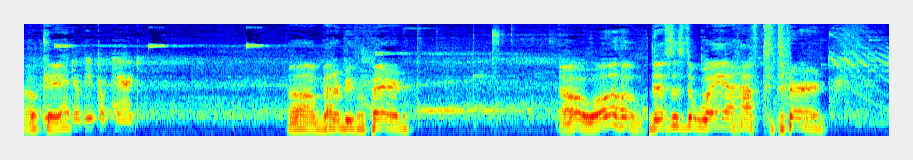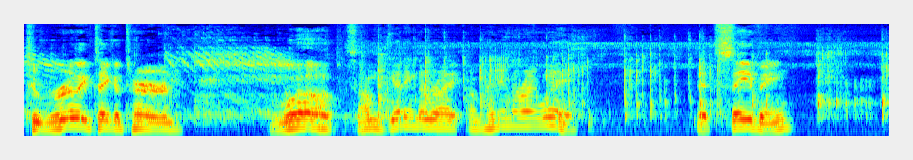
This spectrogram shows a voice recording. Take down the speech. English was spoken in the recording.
Okay. Better be prepared. Uh, better be prepared. Oh, whoa! This is the way I have to turn to really take a turn. Whoa! So I'm getting the right, I'm heading the right way. It's saving.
